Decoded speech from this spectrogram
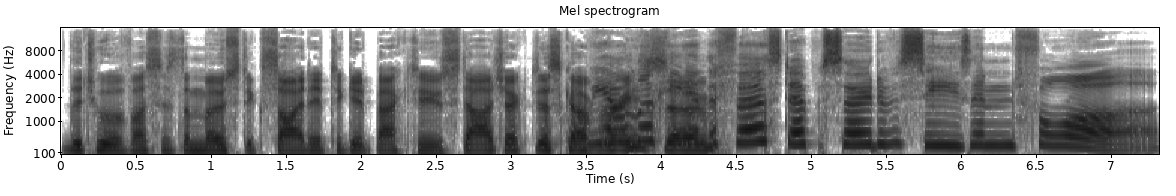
the two of us, is the most excited to get back to Star Trek Discovery. we are looking so at the first episode of season four.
